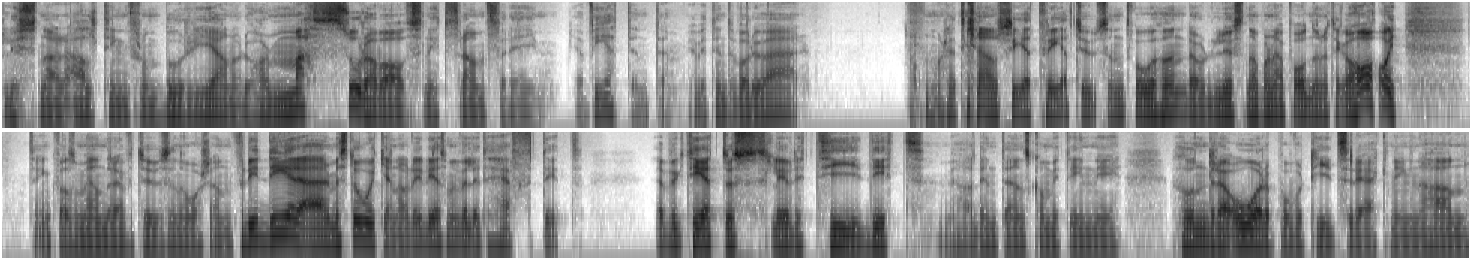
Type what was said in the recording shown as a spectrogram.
lyssnar allting från början och du har massor av avsnitt framför dig. Jag vet inte. Jag vet inte vad du är. Året kanske är 3200 och du lyssnar på den här podden och tänker oj, tänk vad som hände där för tusen år sedan. För det är det det är med stoikerna och det är det som är väldigt häftigt. Epiktetus levde tidigt. Vi hade inte ens kommit in i hundra år på vår tidsräkning när han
